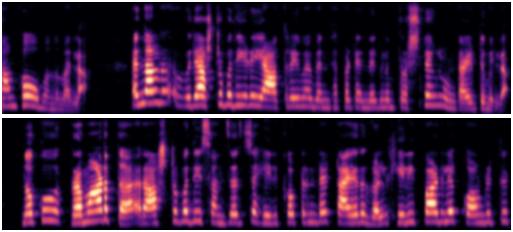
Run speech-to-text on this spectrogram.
സംഭവമൊന്നുമല്ല. എന്നാൽ രാഷ്ട്രപതിയുടെ യാത്രയുമായി ബന്ധപ്പെട്ട എന്തെങ്കിലും പ്രശ്നങ്ങൾ ഉണ്ടായിട്ടുമില്ല. നോക്കൂ പ്രമാണത്ത് രാഷ്ട്രപതി സഞ്ചരിച്ച ഹെലികോപ്റ്ററിന്റെ ടയറുകൾ ഹെലിപ്പാഡിലെ കോൺക്രീറ്റിൽ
